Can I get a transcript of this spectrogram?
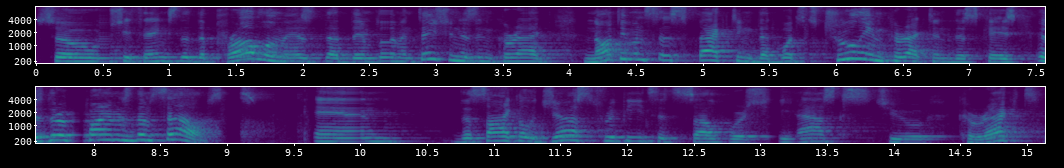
So she thinks that the problem is that the implementation is incorrect, not even suspecting that what's truly incorrect in this case is the requirements themselves. And the cycle just repeats itself where she asks to correct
